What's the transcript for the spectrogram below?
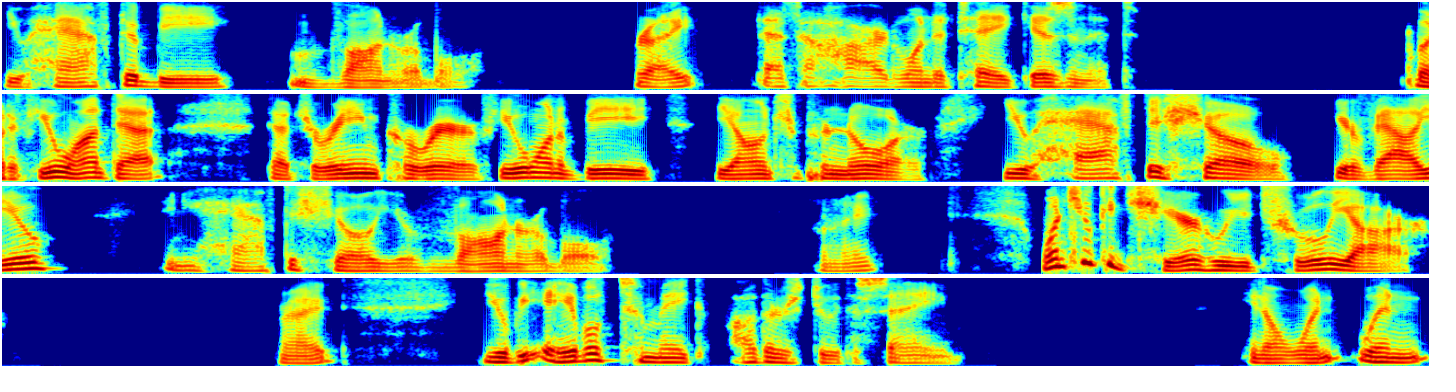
you have to be vulnerable, right? That's a hard one to take, isn't it? But if you want that that dream career, if you want to be the entrepreneur, you have to show your value and you have to show you're vulnerable. Right? Once you can share who you truly are, right? you'll be able to make others do the same you know when when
